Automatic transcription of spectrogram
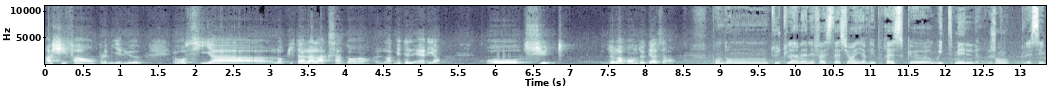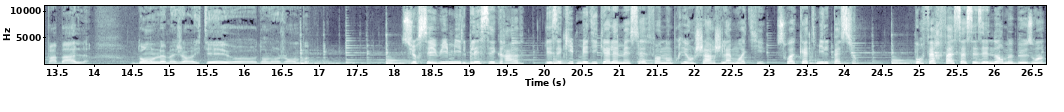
à Shifa en premier lieu, aussi à l'hôpital Al-Aqsa dans la Middle Area, au sud de la bande de Gaza. Pendant toute la manifestation, il y avait presque 8000 gens blessés par balles dont la majorité euh, dans leurs jambes. Sur ces 8000 blessés graves, les équipes médicales MSF en ont pris en charge la moitié, soit 4000 patients. Pour faire face à ces énormes besoins,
